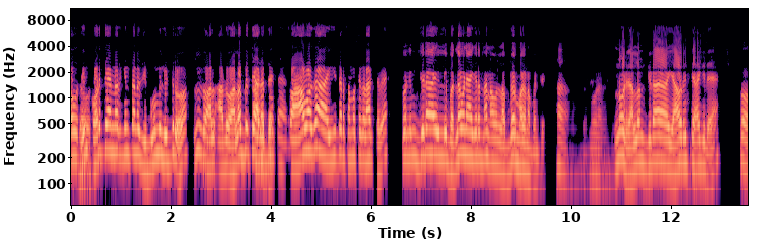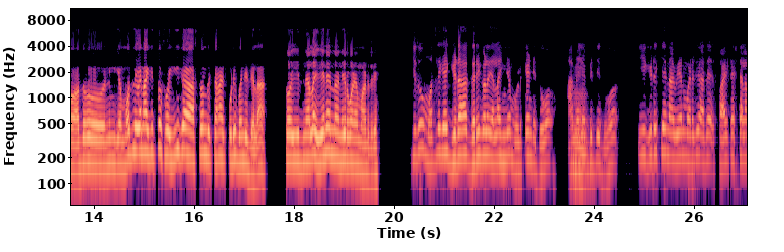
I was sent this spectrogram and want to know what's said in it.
ಹೌದು ಜಿಂಕ್ ಕೊರತೆ ಅನ್ನೋದಕ್ಕಿಂತ ಭೂಮಿಲಿ ಇದ್ರು ಅದು ಅಲಭ್ಯತೆ ಆಗುತ್ತೆ. ಸೊ ಆವಾಗ ಈ ತರ ಸಮಸ್ಯೆಗಳಾಗ್ತವೆ ಸೊ ನಿಮ್ ಗಿಡ ಇಲ್ಲಿ ಬದಲಾವಣೆ ಆಗಿರೋದನ್ನ ನಾವು ಅಬ್ಸರ್ವ್ ಮಾಡೋಣ ಬನ್ರಿ. ನೋಡ್ರಿ ಅಲ್ಲೊಂದ್ ಗಿಡ ಯಾವ ರೀತಿ ಆಗಿದೆ. ಸೊ ಅದು ನಿಮ್ಗೆ ಮೊದ್ಲು ಏನಾಗಿತ್ತು? ಸೊ ಈಗ ಅಷ್ಟೊಂದು ಚೆನ್ನಾಗಿ ಕುಡಿ ಬಂದಿದೆಯಲ್ಲ? ಸೊ ಇದನ್ನೆಲ್ಲ ಏನೇನ್ ನಿರ್ವಹಣೆ ಮಾಡಿದ್ರಿ? ಇದು ಮೊದ್ಲಿಗೆ ಗಿಡ ಗರಿಗಳು ಎಲ್ಲ ಹಿಂಗೆ ಮುಳ್ಕೊಂಡಿದ್ವು. ಆಮೇಲೆ. ಬಿದ್ದಿದ್ವು. ಈ ಗಿಡಕ್ಕೆ ನಾವ್ ಏನ್ ಮಾಡಿದ್ವಿ ಅದೇ ಸಾಯಿಲ್ ಟೆಸ್ಟ್ ಎಲ್ಲ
